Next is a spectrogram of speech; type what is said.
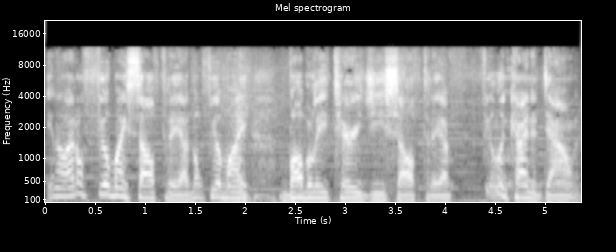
you know, I don't feel myself today. I don't feel my bubbly Terry G self today. I'm feeling kind of down.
